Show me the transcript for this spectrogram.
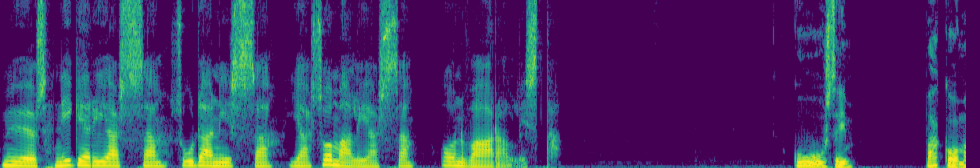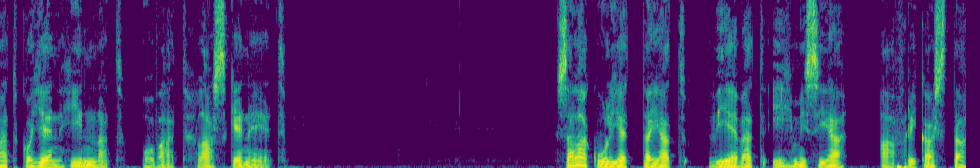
Myös Nigeriassa, Sudanissa ja Somaliassa on vaarallista. 6. Pakomatkojen hinnat ovat laskeneet. Salakuljettajat vievät ihmisiä Afrikasta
